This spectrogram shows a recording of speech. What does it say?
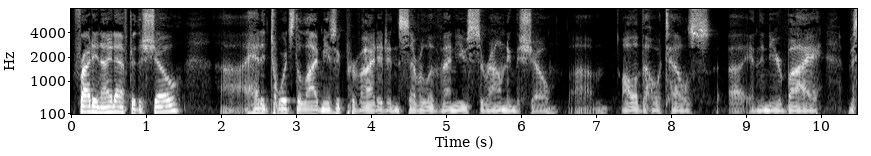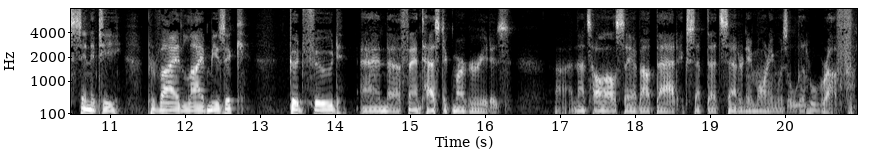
Friday night after the show, uh, I headed towards the live music provided in several of the venues surrounding the show. Um, all of the hotels uh, in the nearby vicinity provide live music, good food, and uh, fantastic margaritas. Uh, and that's all I'll say about that, except that Saturday morning was a little rough.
